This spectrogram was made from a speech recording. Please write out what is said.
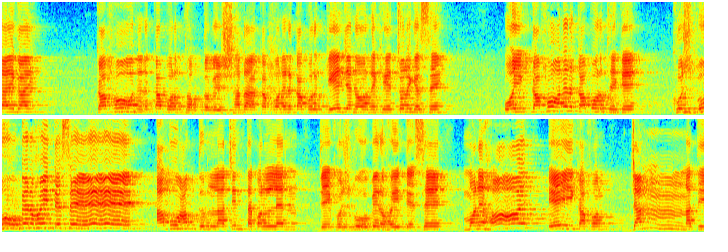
জায়গায় কাফনের কাপড়, ধবধবে সাদা কাফনের কাপড় কে যেন রেখে চলে গেছে। ওই কাফনের কাপড় থেকে খুশবু বের হইতেছে। আবু আবদুল্লাহ চিন্তা করলেন যে খুশবু বের হইতেছে। মনে হয় এই কাফন জান্নাতি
